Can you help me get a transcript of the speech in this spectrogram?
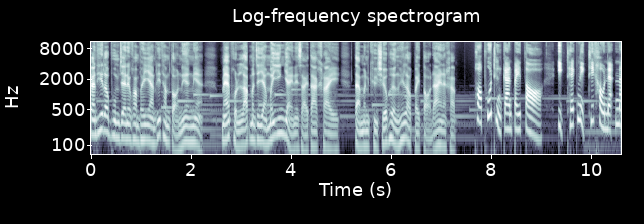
การที่เราภูมิใจในความพยายามที่ทำต่อเนื่องเนี่ย แม้ผลลัพธ์มันจะยังไม่ยิ่งใหญ่ในสายตาใคร แต่มันคือเชื้อเพลิงให้เราไปต่อได้นะครับ พอพูดถึงการไปต่อ อีกเทคนิคที่เขาแนะน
